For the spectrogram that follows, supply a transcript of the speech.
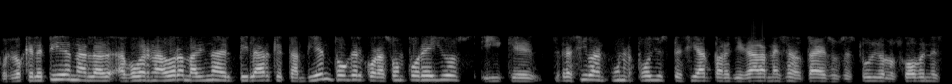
pues lo que le piden a la gobernadora Marina del Pilar que también ponga el corazón por ellos y que reciban un apoyo especial para llegar a Mesa de Otay de sus estudios los jóvenes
